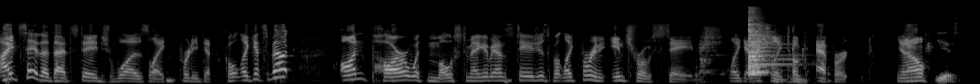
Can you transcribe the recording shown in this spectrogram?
I'd say that that stage was like pretty difficult. Like it's about on par with most Mega Man stages, but like for an intro stage, like it actually took mm-hmm. effort. You know? Yes.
